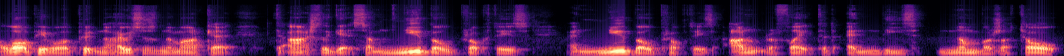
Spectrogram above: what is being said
a lot of people are putting the houses in the market to actually get some new build properties, and new build properties aren't reflected in these numbers at all.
